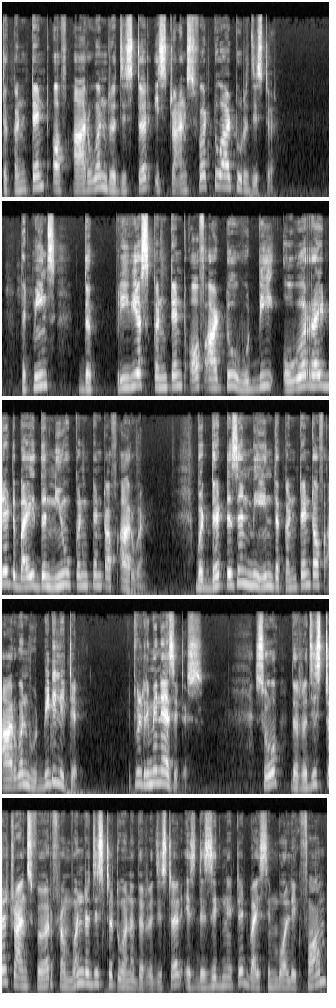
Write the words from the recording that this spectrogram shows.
the content of R1 register is transferred to R2 register. That means the previous content of R2 would be overridden by the new content of R1 but that doesn't mean the content of R1 would be deleted. It will remain as it is. So the register transfer from one register to another register is designated by symbolic form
